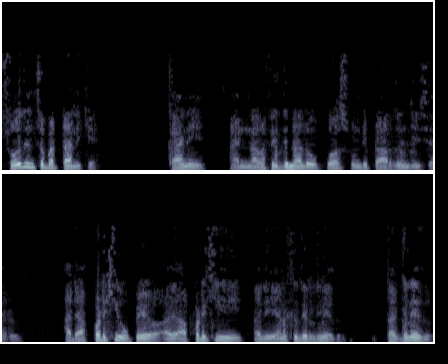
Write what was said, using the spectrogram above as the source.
శోధించబట్టానికే. కానీ ఆయన నలభై దినాలు ఉపవాసం ఉండి ప్రార్థన చేశారు. అది అప్పటికి ఉపయోగ అది అప్పటికి అది వెనక్కి తిరగలేదు. తగ్గలేదు.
